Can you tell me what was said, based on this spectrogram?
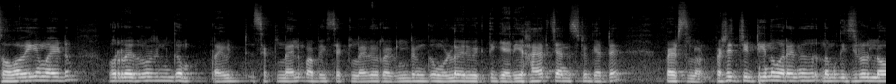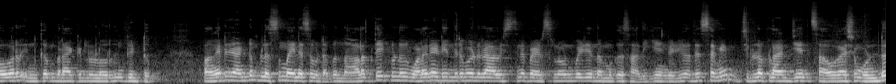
സ്വാഭാവികമായിട്ടും ഒരു റെഗുലർ ഇൻകം പ്രൈവറ്റ് സെക്ടറിലായാലും പബ്ലിക് സെക്ടറിലായാലും റെഗുലർ ഇൻകം ഉള്ള ഒരു വ്യക്തിക്കായിരിക്കും higher chance to get a personal loan പക്ഷേ ചിട്ടി എന്ന് പറയുന്നത് നമുക്ക് ഇച്ചിരി ലോവർ ഇൻകം ബ്രാക്കറ്റിലുള്ളവർക്കും കിട്ടും. അപ്പോൾ അങ്ങനെ രണ്ടും പ്ലസും മൈനസും ഉണ്ട്. അപ്പോൾ നാളത്തേക്കുള്ള വളരെ അടിയന്തരമായിട്ട് ഒരു ആവശ്യത്തിന് പേഴ്സണൽ ലോൺ വഴി നമുക്ക് സാധിക്കാൻ കഴിയും. അതേസമയം ഇച്ചിരി പ്ലാൻ ചെയ്യാൻ സാവകാശമുണ്ട്.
